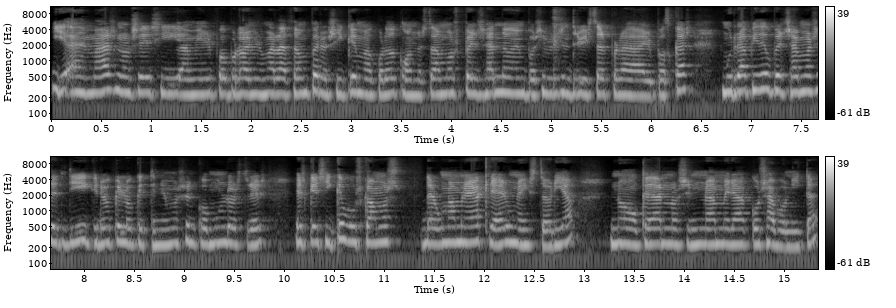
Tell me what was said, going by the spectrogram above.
Y además, no sé si a mí fue por la misma razón, pero sí que me acuerdo cuando estábamos pensando en posibles entrevistas para el podcast, muy rápido pensamos en ti y creo que lo que tenemos en común los tres es que sí que buscamos de alguna manera crear una historia, no quedarnos en una mera cosa bonita.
